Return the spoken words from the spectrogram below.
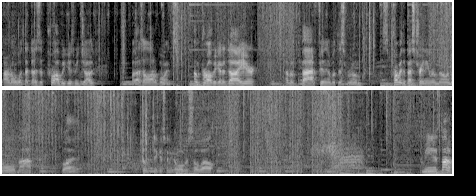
I don't know what that does. It probably gives me jug. But that's a lot of points. I'm probably gonna die here. I have a bad feeling about this room. This is probably the best training room though in the whole map. But don't think it's gonna go over so well. I mean, it's not a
